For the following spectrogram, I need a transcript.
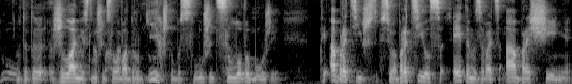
вот это желание слушать слова других, чтобы слушать Слово Божье. Ты обратишься, все, обратился. Это называется обращение.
